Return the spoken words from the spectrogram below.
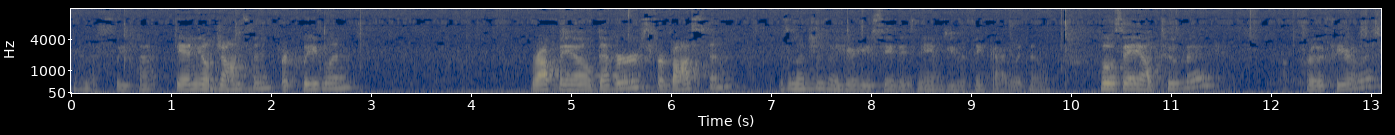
I'm gonna sleeve that. Daniel Johnson for Cleveland. Rafael Devers for Boston. As much as I hear you say these names, you would think I would know. Jose Altuve for the Fearless.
